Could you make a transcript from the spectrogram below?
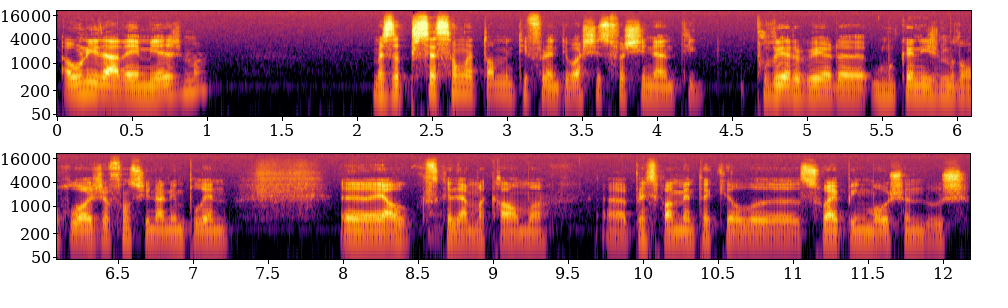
a unidade é a mesma, mas a percepção é totalmente diferente. Eu acho isso fascinante e poder ver uh, o mecanismo de um relógio a funcionar em pleno uh, é algo que se calhar me acalma, uh, principalmente aquele swiping motion dos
